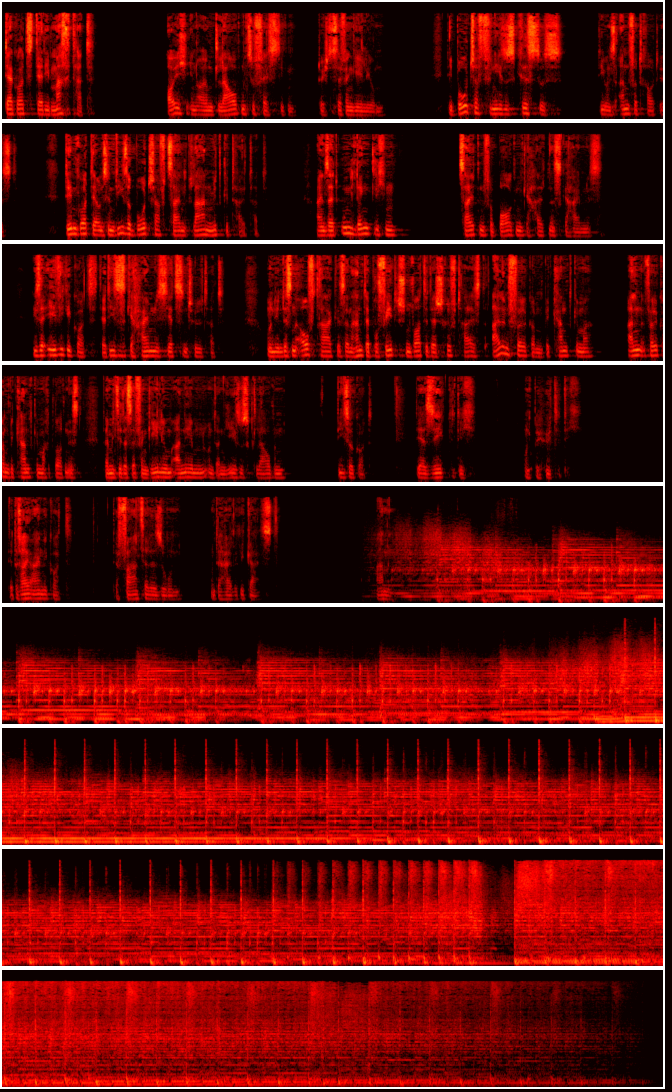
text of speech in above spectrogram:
Der Gott, der die Macht hat, euch in eurem Glauben zu festigen durch das Evangelium die Botschaft von Jesus Christus, die uns anvertraut ist. Dem Gott, der uns in dieser Botschaft seinen Plan mitgeteilt hat. Ein seit undenklichen Zeiten verborgen gehaltenes Geheimnis. Dieser ewige Gott, der dieses Geheimnis jetzt enthüllt hat und in dessen Auftrag es anhand der prophetischen Worte der Schrift heißt, allen Völkern bekannt gemacht, allen Völkern bekannt gemacht worden ist, damit sie das Evangelium annehmen und an Jesus glauben. Dieser Gott der segne dich und behüte dich. Der dreieine Gott, der Vater, der Sohn und der Heilige Geist. Amen.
